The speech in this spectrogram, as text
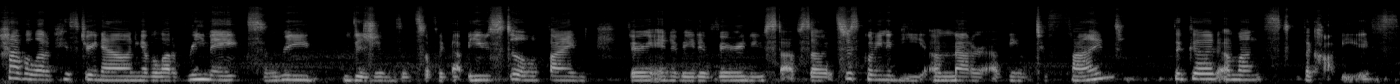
have a lot of history now and you have a lot of remakes and revisions and stuff like that, but you still find very innovative, very new stuff. So it's just going to be a matter of being able to find the good amongst the copies.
